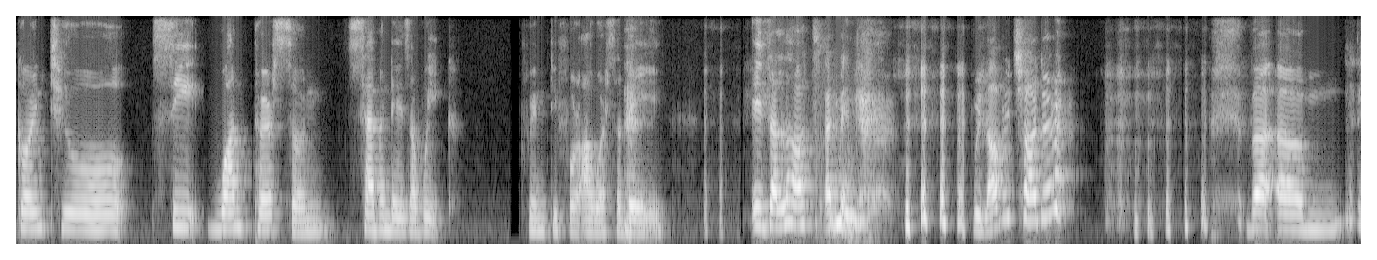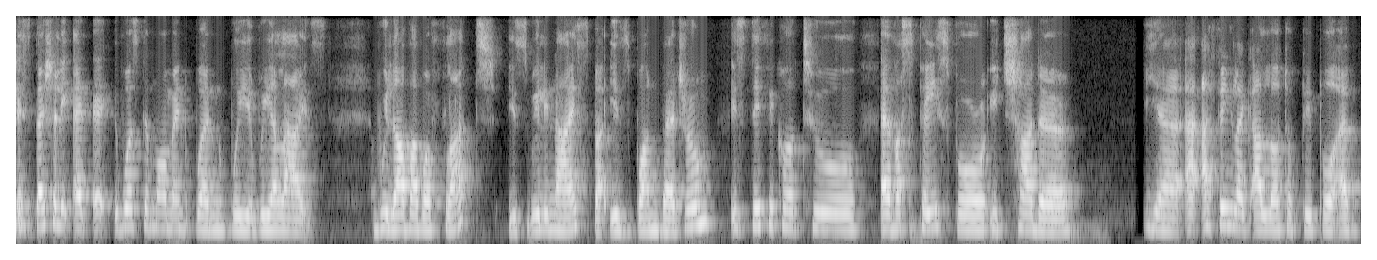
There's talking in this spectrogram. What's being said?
going to see one person seven days a week, 24 hours a day. It's a lot. I mean, we love each other. but um, especially at, it was the moment when we realized we love our flat. It's really nice but it's one bedroom. It's difficult to have a space for each other. Yeah i, I think like a lot of people have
